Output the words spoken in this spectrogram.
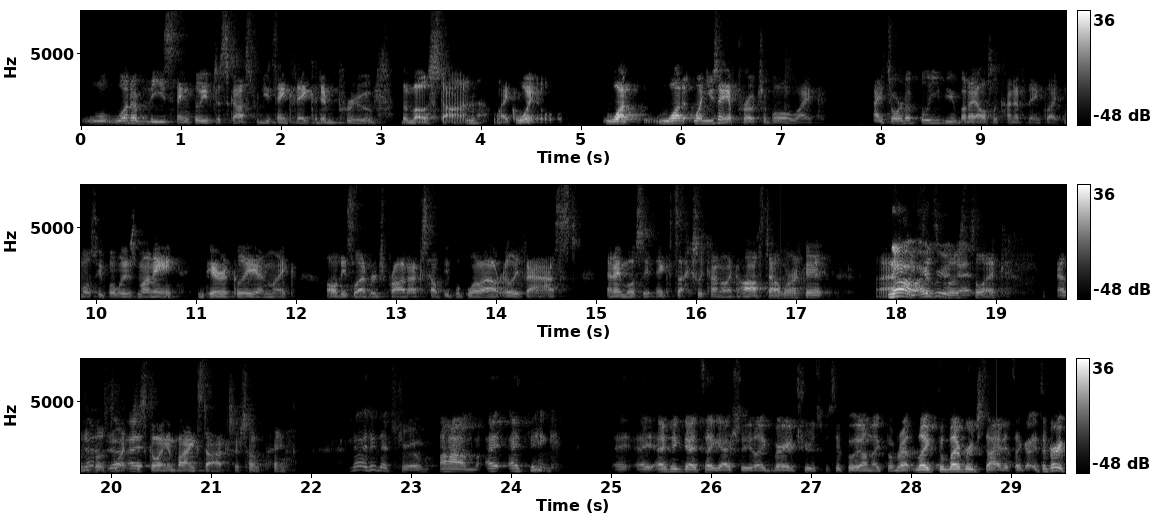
what of these things that we've discussed would you think they could improve the most on? Like, what, what, what, when you say approachable, like, I sort of believe you, but I also kind of think like most people lose money empirically and like all these leverage products help people blow out really fast. And I mostly think it's actually kind of like a hostile market. Uh, no, I agree. As opposed to like, as no, opposed no, to like I, just going and buying stocks or something. No, I think that's true. Um, I, I think I, I, think that's like actually like very true, specifically on like the re- like the leverage side. It's like a, it's a very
